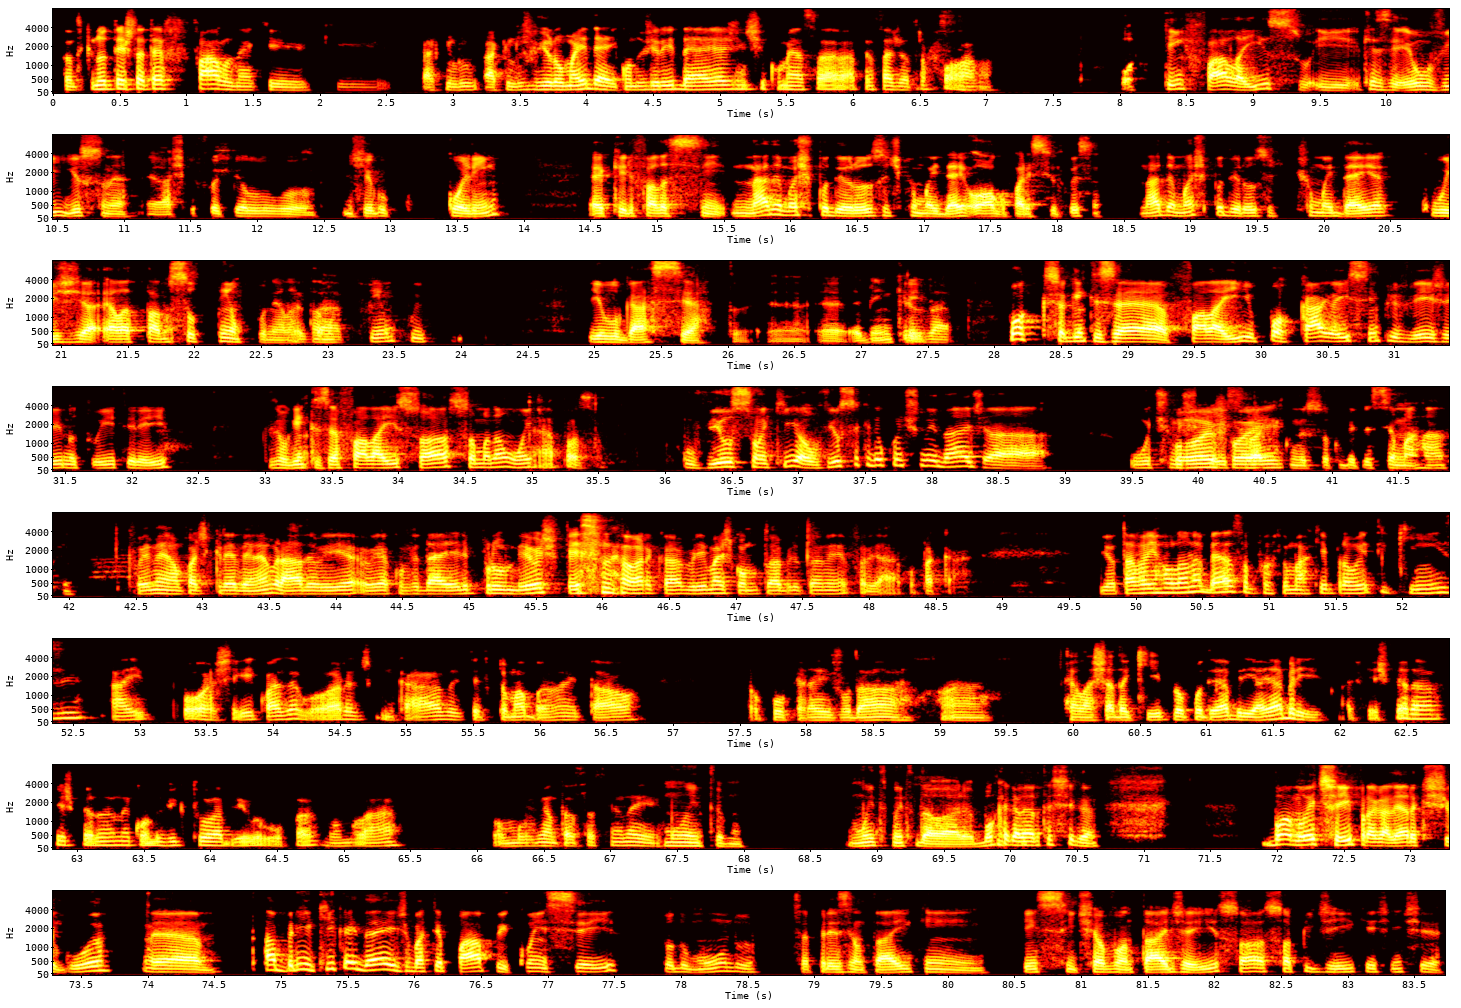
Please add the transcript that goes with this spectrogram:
Tanto que no texto até falo, né, que, que aquilo, aquilo virou uma ideia. E quando vira ideia, a gente começa a pensar de outra forma. Quem fala isso, e quer dizer, eu ouvi isso, né? Eu acho que foi pelo Diego Colim, é que ele fala assim: nada é mais poderoso do que uma ideia, ou algo parecido com isso, nada é mais poderoso do que uma ideia cuja ela está no seu tempo, né? Ela está no tempo e, e lugar certo. É, é, é bem incrível. Exato. Pô, se alguém quiser falar aí, pô, Caio aí sempre vejo aí no Twitter aí. Se alguém quiser falar aí, só, só mandar um oi. Ah, posso o Wilson aqui, ó, o Wilson que deu continuidade a o último foi, Space foi. lá que começou com o BTC Manhattan. Foi mesmo, pode crer, bem lembrado. Eu ia, eu ia convidar ele pro meu Space na hora que eu abri, mas como tu abriu também, eu falei, ah, vou pra cá. E eu tava enrolando a beça, porque eu marquei pra 8h15, aí, porra, cheguei quase agora em casa, e teve que tomar banho e tal. Eu, pô, peraí, vou dar uma relaxada aqui pra eu poder abrir. Aí abri. Aí fiquei esperando, fiquei esperando, né? Quando vi que tu abriu, eu, opa, vamos lá. Vamos movimentar essa cena aí. Muito, muito, muito da hora. Bom que a galera tá chegando. Boa noite aí pra galera que chegou. É, abrir aqui com a ideia de bater papo e conhecer aí todo mundo, se apresentar aí, quem, quem se sentir à vontade aí, só, só pedir que a gente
